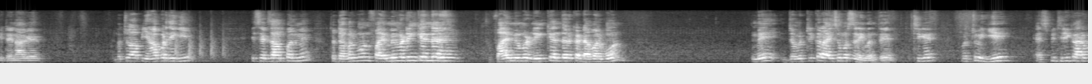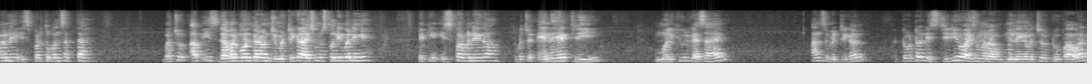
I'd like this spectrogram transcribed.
ये टेन आ गए बच्चों, आप यहाँ पर देखिए, इस एग्जांपल में तो double bond five member ring के अंदर है. तो फाइव मेंबर रिंग के अंदर का डबल बोन में ज्योमेट्रिकल आइसोमर्स नहीं बनते हैं, ठीक है? बच्चों, ये sp3 कार्बन है, इस पर तो बन सकता है। बच्चों, अब इस डबल बॉन्ड का हम ज्योमेट्रिकल आइसोमर्स तो नहीं बनेंगे, लेकिन इस पर बनेगा। तो बच्चों, n है थ्री मोलिक्यूल कैसा है? अनसिमेट्रिकल टोटल स्टीरियो आइसोमर मिलेंगे बच्चों टू पावर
